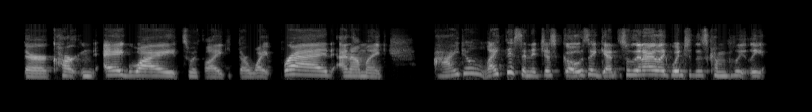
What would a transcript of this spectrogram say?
their cartoned egg whites with like their white bread and i'm like I don't like this and it just goes against so then I like went to this completely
